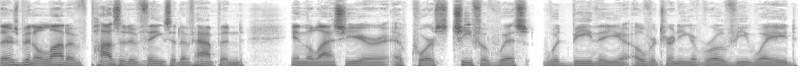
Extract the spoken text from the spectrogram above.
There's been a lot of positive things that have happened in the last year. Of course, chief of which would be the overturning of Roe v. Wade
